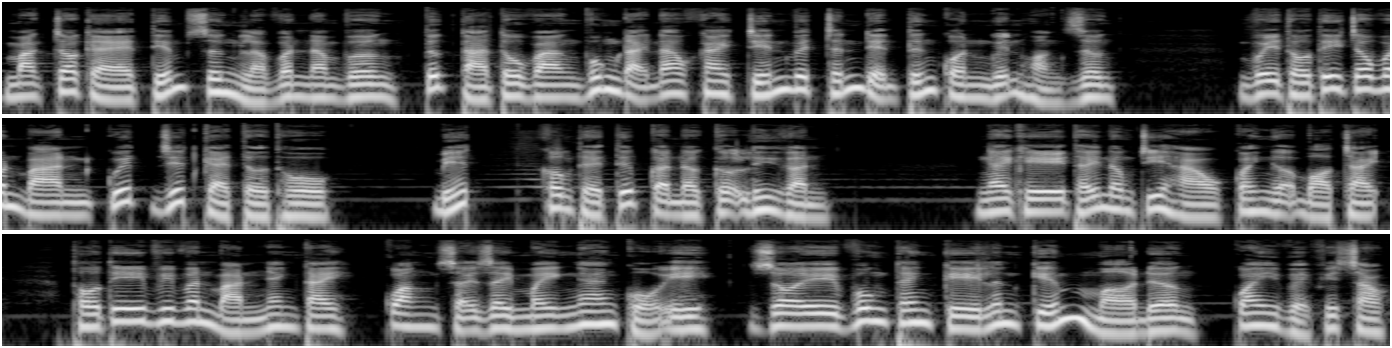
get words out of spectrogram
Mặc cho kẻ tiếm xưng là Vân Nam Vương, tức tà tô vàng vung đại đao khai chiến với chấn điện tướng quân Nguyễn Hoàng Dương. Vị thổ ti Châu Văn Bản quyết giết kẻ tử thù, biết không thể tiếp cận ở cự ly gần. Ngay khi thấy nông trí hào quay ngựa bỏ chạy, thổ ti Vi Văn Bản nhanh tay, quăng sợi dây mây ngang cổ y, rồi vung thanh kỳ lân kiếm mở đường, quay về phía sau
